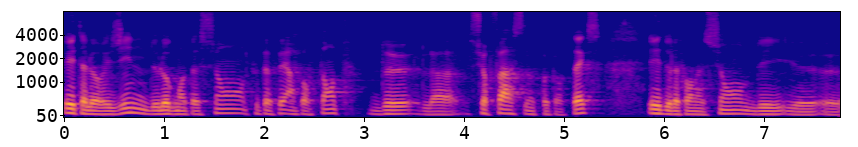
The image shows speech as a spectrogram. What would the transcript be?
est à l'origine de l'augmentation tout à fait importante de la surface de notre cortex et de la formation des euh, euh,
